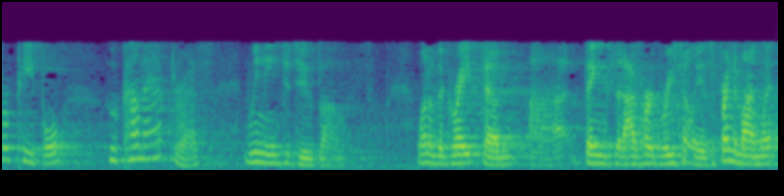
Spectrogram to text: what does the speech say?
for people who come after us. We need to do both. One of the great um, uh, things that I've heard recently is a friend of mine went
